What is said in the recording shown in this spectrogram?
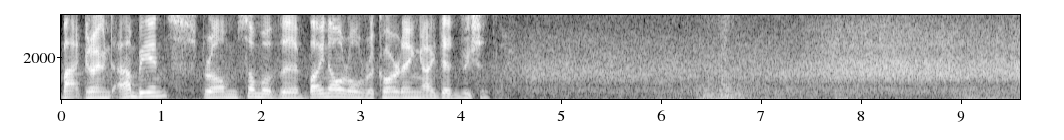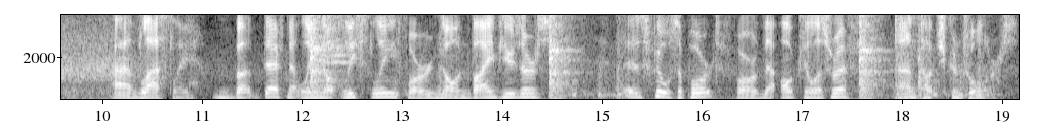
background ambience from some of the binaural recording I did recently. And lastly, but definitely not leastly for non-Vive users, is full support for the Oculus Rift and touch controllers.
